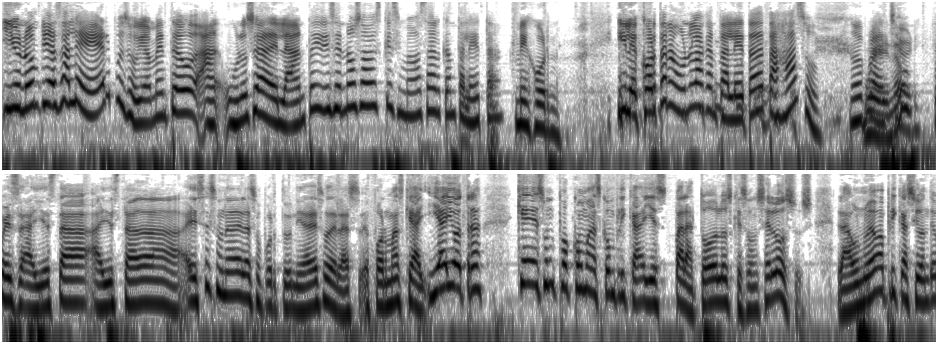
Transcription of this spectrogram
Y uno empieza a leer, pues obviamente uno se adelanta y dice, no, sabes que si me vas a dar cantaleta, mejor no. Y le cortan a uno la cantaleta de tajazo. No Bueno, chévere. pues ahí está, ahí está, esa es una de las oportunidades o de las formas que hay. Y hay otra que es un poco más complicada y es para todos los que son celosos. La nueva aplicación de,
